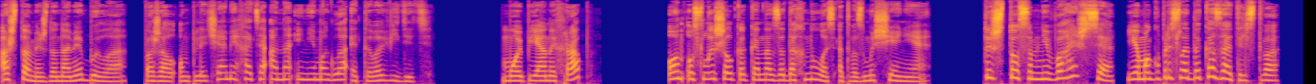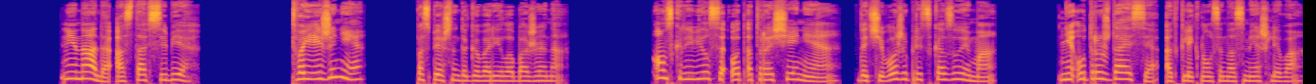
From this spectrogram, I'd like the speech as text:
«А что между нами было?» – пожал он плечами, хотя она и не могла этого видеть. «Мой пьяный храп?» Он услышал, как она задохнулась от возмущения. «Ты что, сомневаешься? Я могу прислать доказательства!» «Не надо, оставь себе!» «Твоей жене!» Поспешно договорила Бажена. Он скривился от отвращения. Да чего же предсказуемо. «Не утруждайся», — откликнулся насмешливо.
